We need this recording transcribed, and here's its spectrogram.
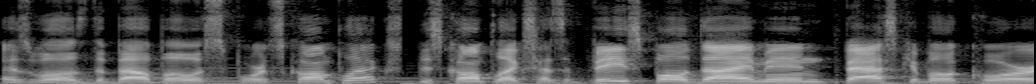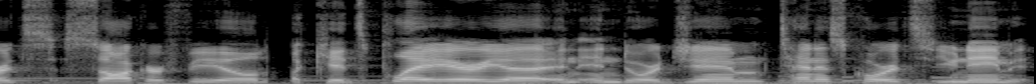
as well as the Balboa Sports Complex. This complex has a baseball diamond, basketball courts, soccer field, a kids play area, an indoor gym, tennis courts, you name it.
